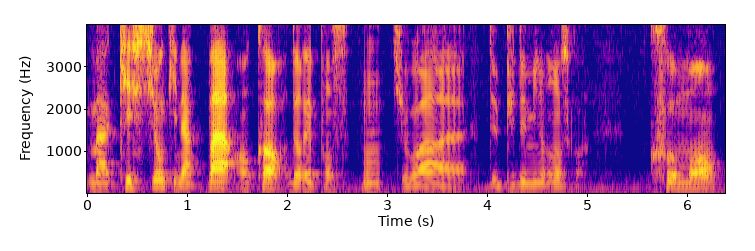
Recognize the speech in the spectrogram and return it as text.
ma question qui n'a pas encore de réponse, Mm. tu vois, euh, depuis 2011, quoi. Comment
